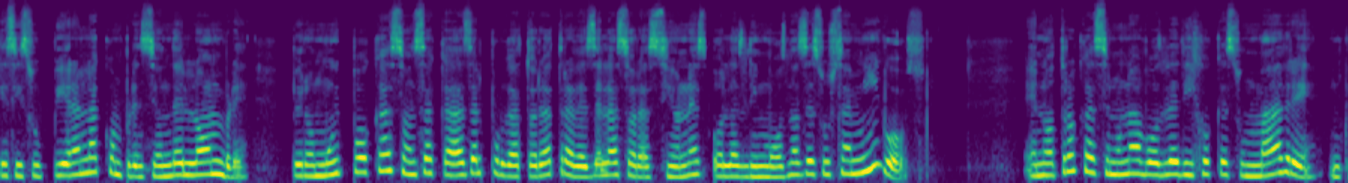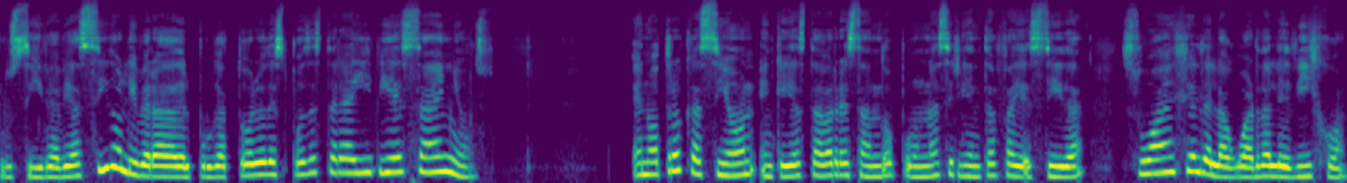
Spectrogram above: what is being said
que si supieran la comprensión del hombre, pero muy pocas son sacadas del purgatorio a través de las oraciones o las limosnas de sus amigos. En otra ocasión una voz le dijo que su madre, inclusive, había sido liberada del purgatorio después de estar ahí diez años. En otra ocasión, en que ella estaba rezando por una sirvienta fallecida, su ángel de la guarda le dijo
